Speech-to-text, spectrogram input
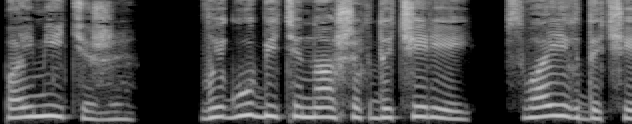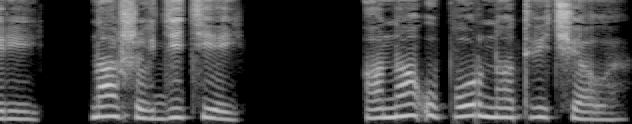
«Поймите же, вы губите наших дочерей, своих дочерей, наших детей. Она упорно отвечала,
